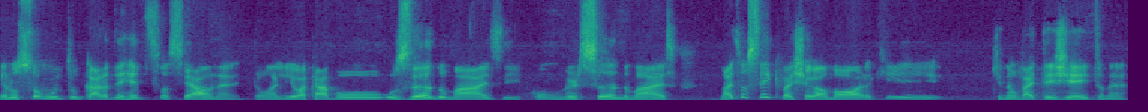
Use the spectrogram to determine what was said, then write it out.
eu não sou muito um cara de rede social, né? Então ali eu acabo usando mais e conversando mais, mas eu sei que vai chegar uma hora que, que não vai ter jeito, né?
